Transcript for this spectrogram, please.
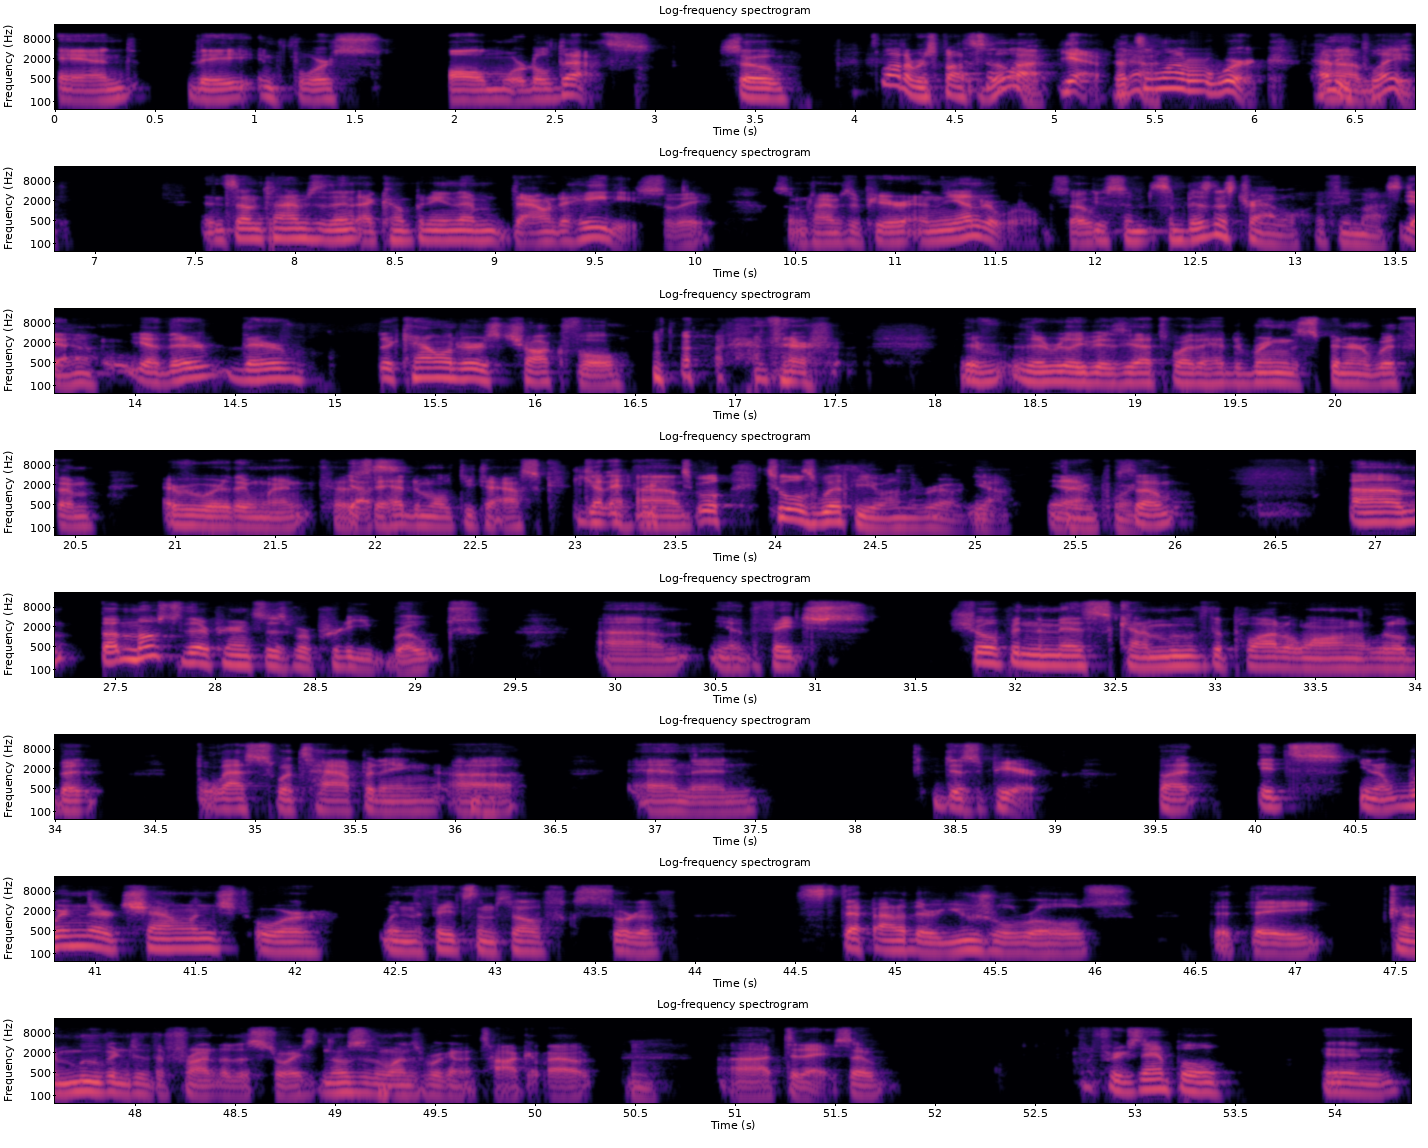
and they enforce all mortal deaths. So It's a lot of that's responsibility. lot. Yeah, that's Yeah. a lot of work. Heavy Um, plate. And sometimes then accompanying them down to Hades. So they sometimes appear in the underworld. So Do some some business travel if you must. yeah, yeah, their their their calendar is chock full. they're they're they're really busy. That's why they had to bring the spinner with them everywhere they went because Yes. they had to multitask. You got every Um, tool tools with you on the road. Yeah. Yeah. So, um, but most of their appearances were pretty rote. Um, you know, the fates show up in the mist, kind of move the plot along a little bit, bless what's happening, uh, and then disappear. But it's you know when they're challenged or when the fates themselves sort of step out of their usual roles that they kind of move into the front of the stories, and those are the ones we're going to talk about Hmm. uh, today. So, for example, in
